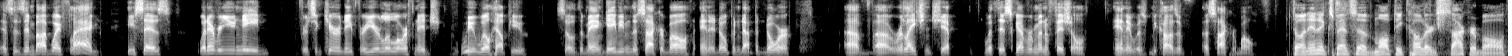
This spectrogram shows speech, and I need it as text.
as a Zimbabwe flag. He says, Whatever you need for security for your little orphanage, we will help you. So the man gave him the soccer ball, and it opened up a door of a relationship with this government official, and it was because of a soccer ball. So, an inexpensive multicolored soccer ball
